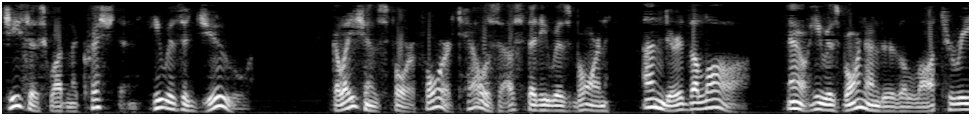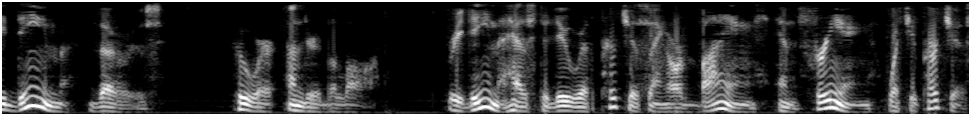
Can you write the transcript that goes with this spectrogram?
Jesus wasn't a Christian. He was a Jew. Galatians 4 4 tells us that he was born under the law. Now, he was born under the law to redeem those who were under the law. Redeem has to do with purchasing or buying and freeing what you purchase.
